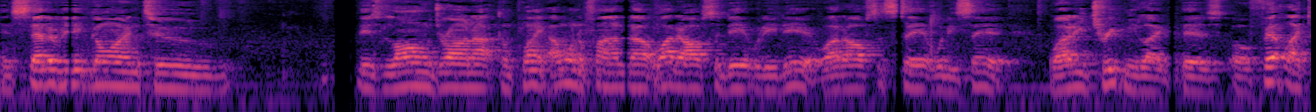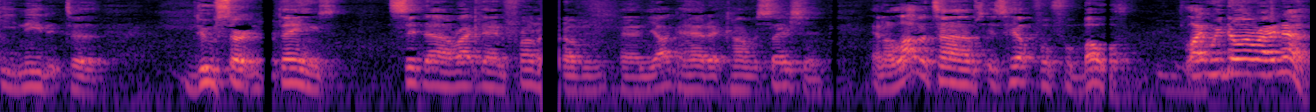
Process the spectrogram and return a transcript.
instead of it going to this long drawn out complaint. I want to find out why the officer did what he did, why the officer said what he said, why did he treat me like this, or felt like he needed to do certain things. Sit down right there in front of them and y'all can have that conversation. And a lot of times, it's helpful for both, like we're doing right now.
